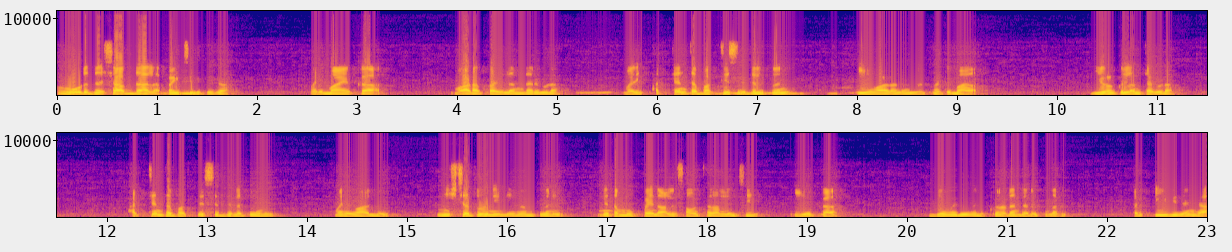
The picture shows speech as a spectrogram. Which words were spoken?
మూడు దశాబ్దాల పైచిలుకుగా మరి మా యొక్క వాడ ప్రజలందరూ కూడా మరి అత్యంత భక్తి శ్రద్ధలతో ఈ వాడలో ఉన్నటువంటి మా యువకులంతా కూడా అత్యంత భక్తి శ్రద్ధలతోని మరి వాళ్ళు నిష్ఠతోని నియమంతోని గత ముప్పై నాలుగు సంవత్సరాల నుంచి ఈ యొక్క దేవదేవుని కొలడం జరుగుతున్నది. మరి ఈ విధంగా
